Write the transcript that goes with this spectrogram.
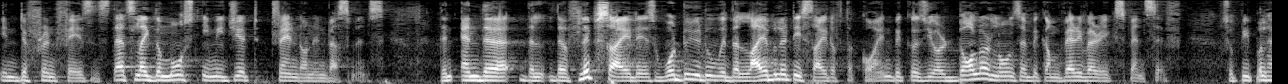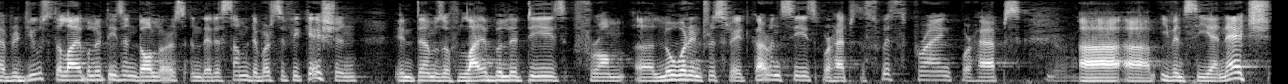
in different phases. That's like the most immediate trend on investments. Then, and the, the, the flip side is what do you do with the liability side of the coin because your dollar loans have become very, very expensive. So people have reduced the liabilities in dollars and there is some diversification in terms of liabilities from uh, lower interest rate currencies, perhaps the Swiss franc, perhaps uh, uh, even CNH,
